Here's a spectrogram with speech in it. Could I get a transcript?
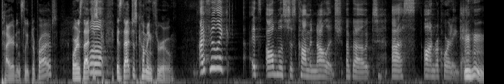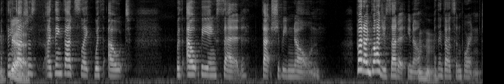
tired and sleep deprived or is that Well- just is that just coming through I feel like it's almost just common knowledge about us on recording day. I think Mm-hmm. yeah. that's just I think that's like without without being said, that should be known. But I'm glad you said it, you know. Mm-hmm. I think that's important.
